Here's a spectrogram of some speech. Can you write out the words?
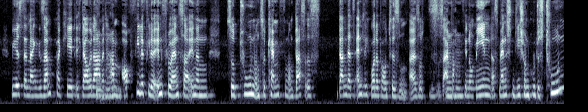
wie ist denn mein Gesamtpaket? Ich glaube, damit mhm. haben auch viele, viele InfluencerInnen zu tun und zu kämpfen. Und das ist dann letztendlich Whataboutism. Also das ist einfach mhm. ein Phänomen, dass Menschen, die schon Gutes tun,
